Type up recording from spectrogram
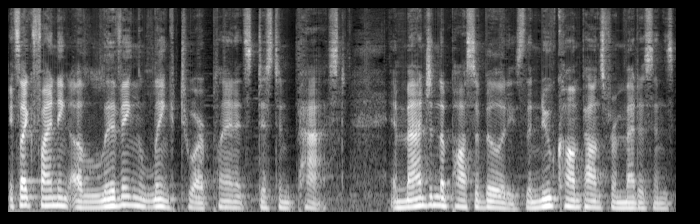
It's like finding a living link to our planet's distant past. Imagine the possibilities, the new compounds from medicines,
